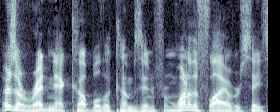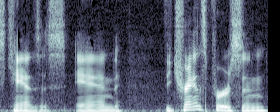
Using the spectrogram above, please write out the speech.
there's a redneck couple that comes in from one of the flyover states, Kansas, and the trans person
